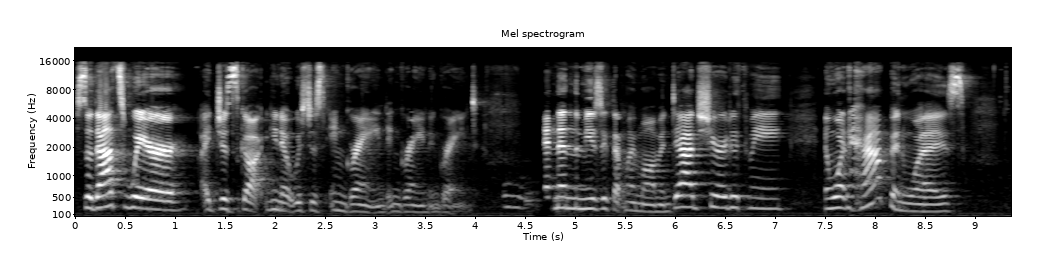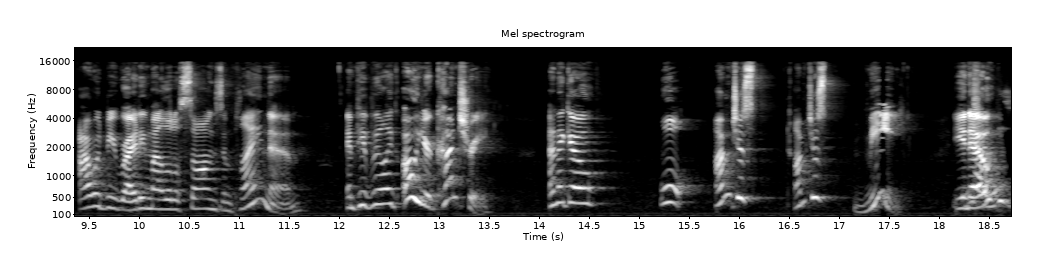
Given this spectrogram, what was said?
So that's where I just got, you know, it was just ingrained, ingrained, ingrained. Mhm. And then the music that my mom and dad shared with me. And what happened was I would be writing my little songs and playing them, and people be like, "Oh, you're country," and I go, "Well, I'm just, I'm just me," you know. Yeah, just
